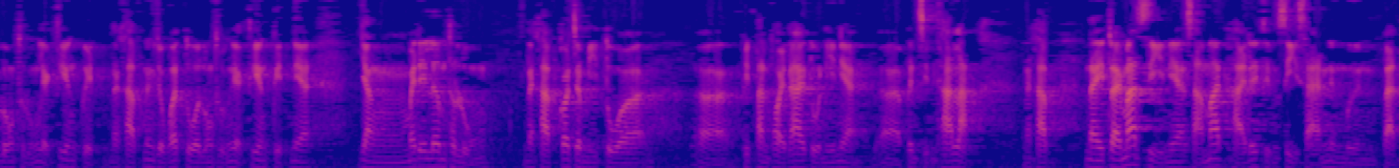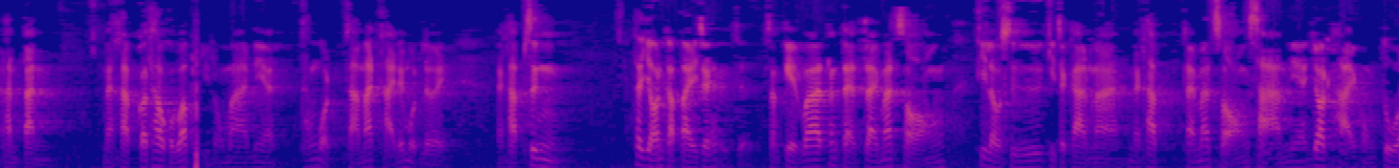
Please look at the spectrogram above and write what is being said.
โรงถลุงเหล็กที่อังกฤษนะครับเนื่องจากว่าตัวโรงถลุงเหล็กที่อังกฤษเนี่ยยังไม่ได้เริ่มถลุงนะครับ ก็จะมีตัวผลิตภัณฑ์พลอยได้ตัวนี้เนี่ยเอ่อเป็นสินค้าหลักนะครับ ในไตรมาส4เนี่ยสามารถขายได้ถึง 418,000 ตันนะครับ ก็เท่ากับว่าผลิตออกมาเนี่ยทั้งหมดสามารถขายได้หมดเลยนะครับ ซึ่ง ถ้าย้อนกลับไปจะสังเกตว่าตั้งแต่ไตรมาส2ที่เราซื้อกิจการมานะครับไตรมาส2 3เนี่ยยอดขายของตัว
